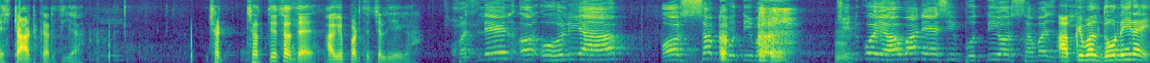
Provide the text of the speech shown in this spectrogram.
स्टार्ट कर दिया। छत्तीस अध्याय आगे पढ़ते चलिएगा। बजलेल और ओहलियाब और सब बुद्धिमान जिनको यहोवा ने ऐसी बुद्धि और समझ अब केवल दो नहीं रहे?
